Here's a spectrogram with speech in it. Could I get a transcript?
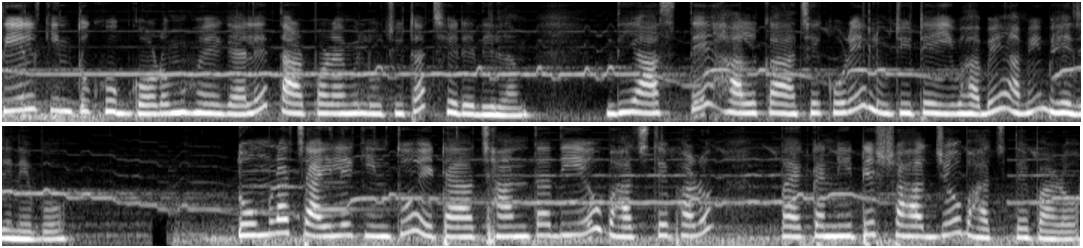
তেল কিন্তু খুব গরম হয়ে গেলে তারপর আমি লুচিটা ছেড়ে দিলাম। দিয়ে আস্তে হালকা আঁচে করে লুচিটা এইভাবে আমি ভেজে নেব। তোমরা চাইলে কিন্তু এটা ছান্তা দিয়েও ভাজতে পারো বা একটা নেটের সাহায্যেও ভাজতে পারো।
